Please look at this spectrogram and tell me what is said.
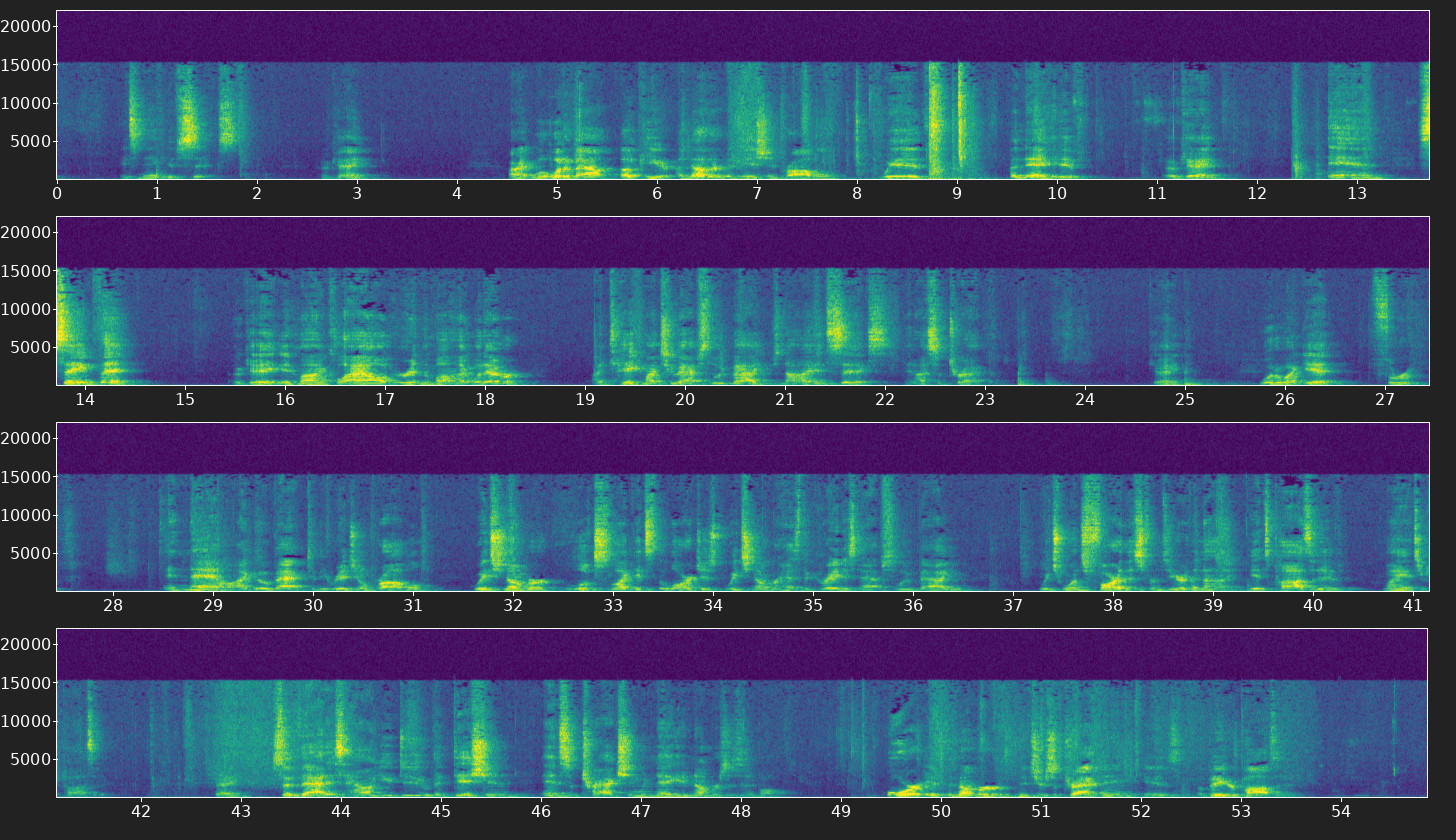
it's negative 6. Okay? All right, well, what about up here? Another addition problem with a negative, okay? And same thing, okay? In my cloud or in the mind, whatever, I take my two absolute values, 9 and 6, and I subtract them. Okay? What do I get? 3. And now I go back to the original problem. Which number looks like it's the largest? Which number has the greatest absolute value? Which one's farthest from 0? The 9. It's positive. My answer's positive. Okay? So that is how you do addition and subtraction when negative numbers is involved or if the number that you're subtracting is a bigger positive.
